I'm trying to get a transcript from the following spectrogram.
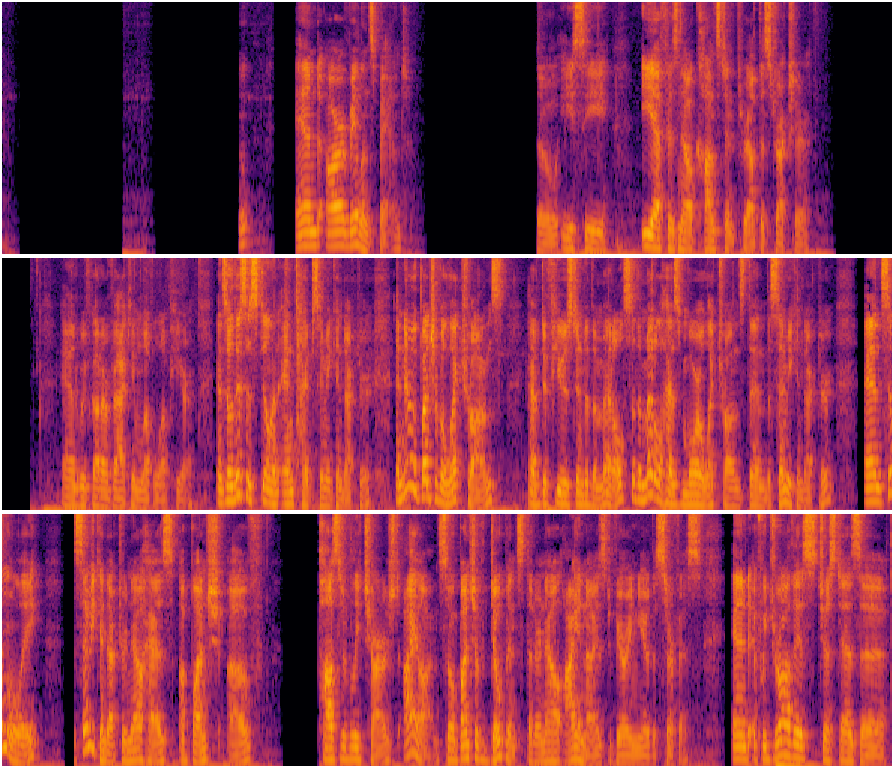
and our valence band. So EC, EF is now constant throughout the structure. And we've got our vacuum level up here. And so this is still an N-type semiconductor. And now a bunch of electrons have diffused into the metal. So the metal has more electrons than the semiconductor. And similarly, the semiconductor now has a bunch of positively charged ions. So a bunch of dopants that are now ionized very near the surface. And if we draw this just as a,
